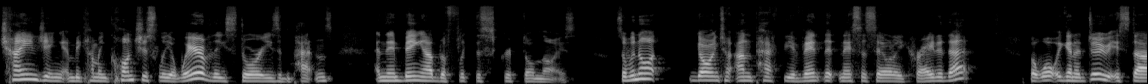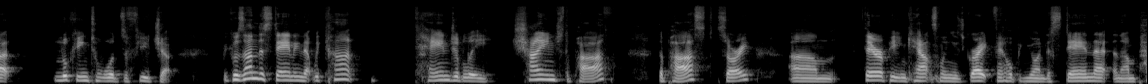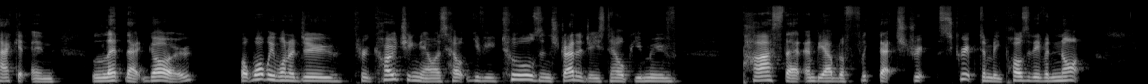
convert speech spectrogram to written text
changing and becoming consciously aware of these stories and patterns and then being able to flick the script on those. So, we're not going to unpack the event that necessarily created that, but what we're going to do is start looking towards the future because understanding that we can't tangibly change the path, the past, sorry. Um, therapy and counseling is great for helping you understand that and unpack it and let that go. But what we want to do through coaching now is help give you tools and strategies to help you move past that and be able to flick that stri- script and be positive and not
